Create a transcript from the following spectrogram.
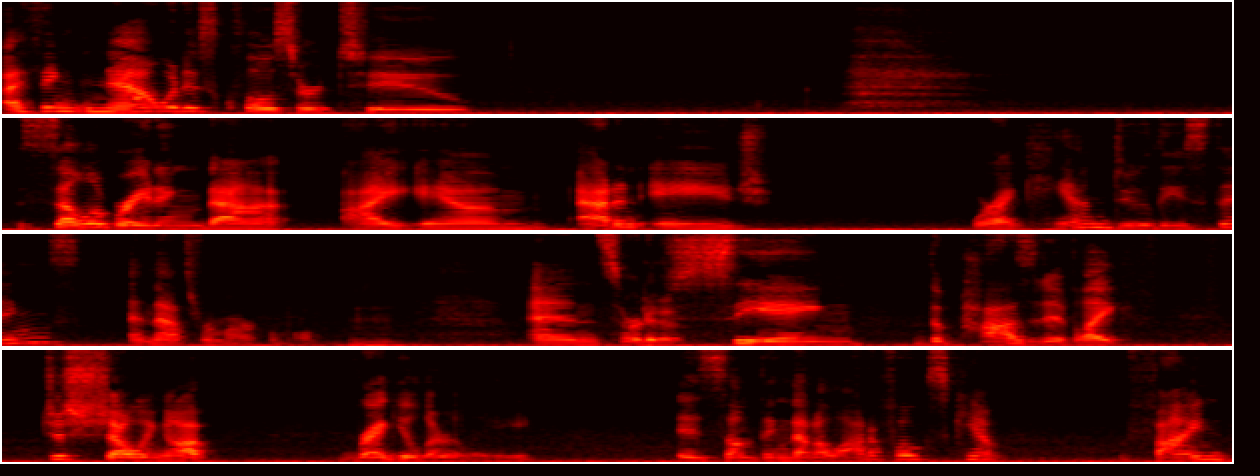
I think now it is closer to celebrating that I am at an age where I can do these things, and that's remarkable. Mhm. And sort of Yeah. seeing the positive, like just showing up regularly, is something that a lot of folks can't find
